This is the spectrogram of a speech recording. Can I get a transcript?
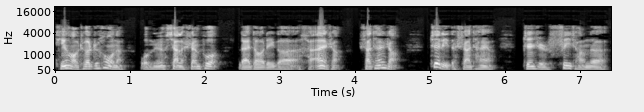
停好车之后呢，我们下了山坡，来到这个海岸上沙滩上。这里的沙滩啊，真是非常的，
